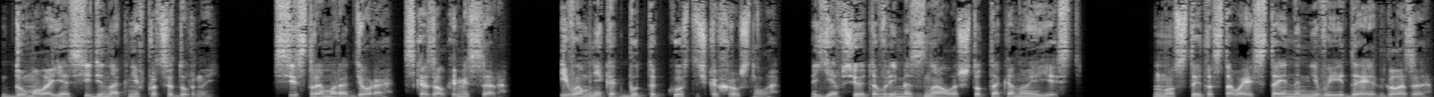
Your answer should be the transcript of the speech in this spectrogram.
думала я, сидя на окне в процедурной. «Сестра мародера», — сказал комиссар. И во мне как будто косточка хрустнула. Я все это время знала, что так оно и есть. Но стыд, оставаясь тайным, не выедает глаза.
